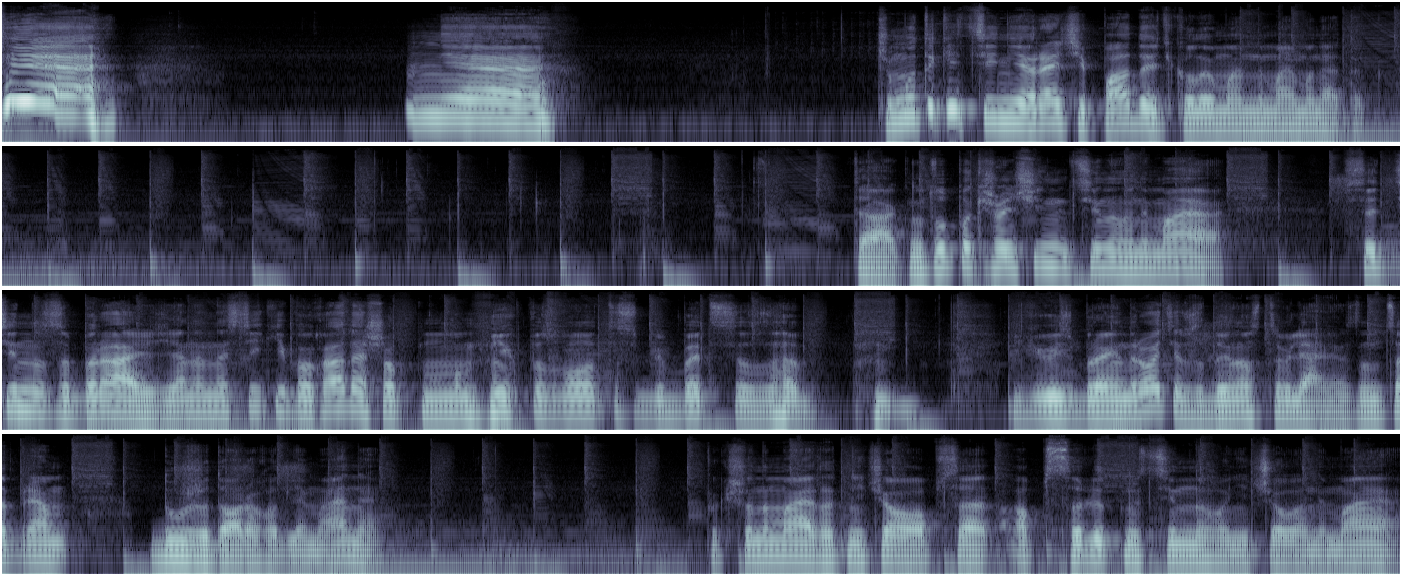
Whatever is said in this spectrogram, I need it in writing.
Ні. Ні. Чому такі цінні речі падають, коли в мене немає монеток? Так, ну тут поки що цінного немає. Все цінно забирають. Я не настільки багатий, щоб міг дозволити собі битися за якихось брейнротів за 90 лямів. Ну це прям дуже дорого для мене. Поки що немає тут нічого, абсолютно цінного нічого немає.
